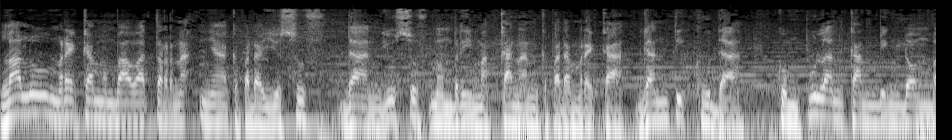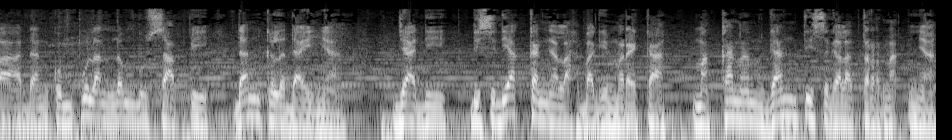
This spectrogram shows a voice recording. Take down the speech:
Lalu mereka membawa ternaknya kepada Yusuf dan Yusuf memberi makanan kepada mereka ganti kuda, kumpulan kambing domba dan kumpulan lembu sapi dan keledainya. Jadi disediakannya lah bagi mereka makanan ganti segala ternaknya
